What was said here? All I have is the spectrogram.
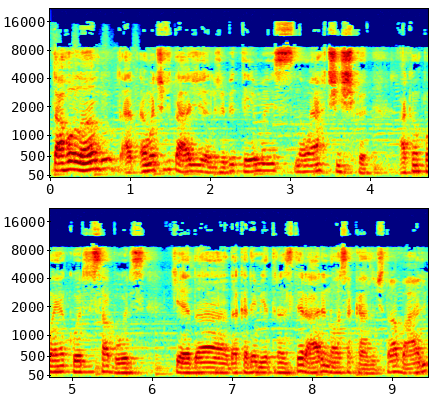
tá rolando, é uma atividade LGBT, mas não é artística. A campanha Cores e Sabores que é da, da Academia Transliterária, nossa casa de trabalho,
